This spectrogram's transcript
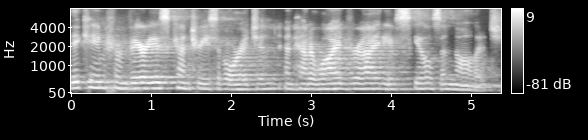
They came from various countries of origin and had a wide variety of skills and knowledge,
